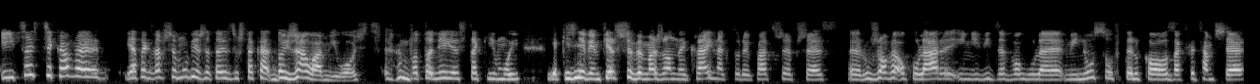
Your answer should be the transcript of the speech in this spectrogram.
I co jest ciekawe, ja tak zawsze mówię, że to jest już taka dojrzała miłość, bo to nie jest taki mój jakiś, nie wiem, pierwszy wymarzony kraj, na który patrzę przez różowe okulary i nie widzę w ogóle minusów, tylko zachwycam się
